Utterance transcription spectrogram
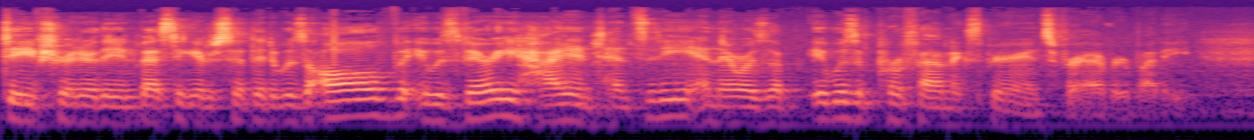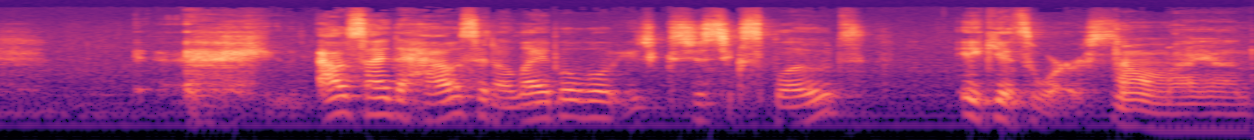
Dave Schrader, the investigator, said that it was all it was very high intensity, and there was a it was a profound experience for everybody. Outside the house, and a light bulb just explodes. It gets worse Oh my god.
